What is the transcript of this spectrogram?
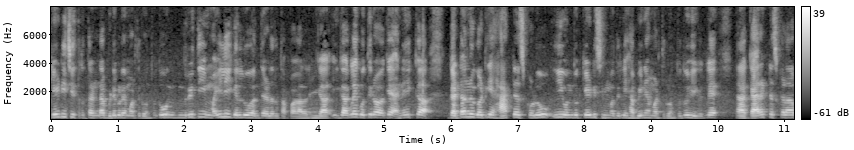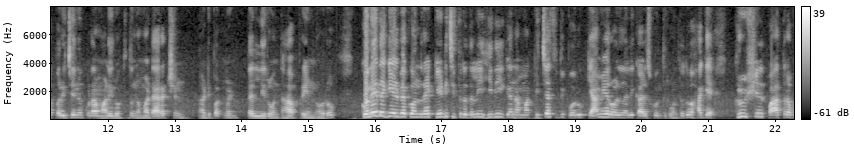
ಕೆ ಡಿ ಚಿತ್ರತಂಡ ಬಿಡುಗಡೆ ಮಾಡ್ತಿರುವಂಥದ್ದು ಒಂದು ರೀತಿ ಮೈಲಿಗೆಲ್ಲು ಅಂತ ಹೇಳಿದ್ರೆ ತಪ್ಪಾಗಲ್ಲ. ನಿಮ್ಗೆ ಈಗಾಗಲೇ ಗೊತ್ತಿರೋ ಹಾಗೆ ಅನೇಕ ಘಟಾನುಘಟಿ ಆಕ್ಟರ್ಸ್ಗಳು ಈ ಒಂದು ಕೆ ಡಿ ಸಿನಿಮಾದಲ್ಲಿ ಅಭಿನಯ ಮಾಡ್ತಿರುವಂಥದ್ದು. ಈಗಾಗಲೇ ಕ್ಯಾರೆಕ್ಟರ್ಸ್ಗಳ ಪರಿಚಯನೂ ಕೂಡ ಮಾಡಿರುವಂಥದ್ದು ನಮ್ಮ ಡೈರೆಕ್ಷನ್ ಡಿಪಾರ್ಟ್ಮೆಂಟ್ ಅಲ್ಲಿರುವಂತಹ ಪ್ರೇಮ್ನವರು ಕೊನೆಯದಾಗಿ ಹೇಳ್ಬೇಕು ಅಂದ್ರೆ ಕೆ ಡಿ ಚಿತ್ರದಲ್ಲಿ ಇದೀಗ ನಮ್ಮ ಕಿಚ್ಚ ಸುದೀಪ್ ಅವರು ಕ್ಯಾಮಿಯಾ ರೋಲ್ನಲ್ಲಿ ಕಾಣಿಸ್ಕೊಂತಿರುವಂಥದ್ದು. ಹಾಗೆ ಕ್ರೂಷಿಯಲ್ ಪಾತ್ರವನ್ನ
